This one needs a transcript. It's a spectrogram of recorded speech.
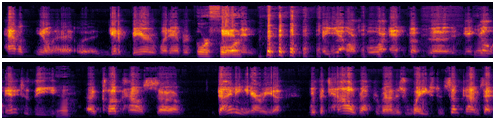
have a, you know, uh, get a beer or whatever. Or four. Then, yeah, or four. And uh, yeah. go into the yeah. Uh, clubhouse uh, dining area with a towel wrapped around his waist. And sometimes that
